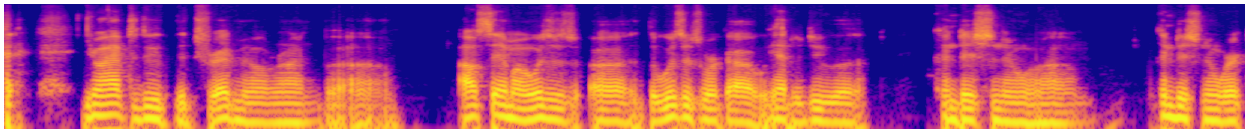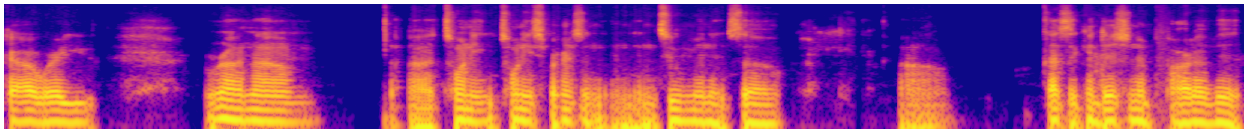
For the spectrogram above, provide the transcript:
you don't have to do the treadmill run but um, i'll say my wizards uh, the wizards workout we had to do a conditioning um, conditioning workout where you run um, uh, 20 20 sprints in, in, in two minutes so um, that's a conditioning part of it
